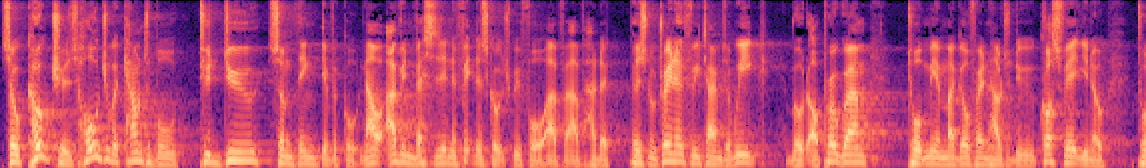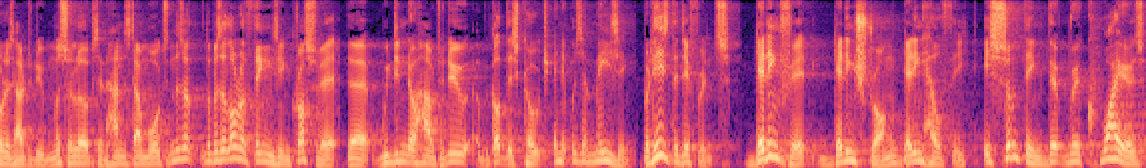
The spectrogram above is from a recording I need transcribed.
So, coaches hold you accountable to do something difficult. Now, I've invested in a fitness coach before. I've, I've had a personal trainer three times a week, wrote our program, taught me and my girlfriend how to do CrossFit, you know, taught us how to do muscle ups and handstand walks. And a, there was a lot of things in CrossFit that we didn't know how to do. We got this coach and it was amazing. But here's the difference getting fit, getting strong, getting healthy is something that requires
